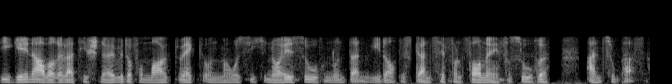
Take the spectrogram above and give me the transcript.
die gehen aber relativ schnell wieder vom Markt weg und man muss sich neue suchen und dann wieder das Ganze von vorne versuchen anzupassen.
